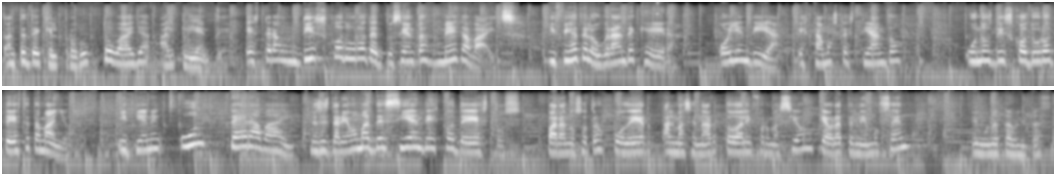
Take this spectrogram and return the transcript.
antes de que el producto vaya al cliente. Este era un disco duro de 200 megabytes y fíjate lo grande que era. Hoy en día estamos testeando unos discos duros de este tamaño y tienen un terabyte. Necesitaríamos más de 100 discos de estos para nosotros poder almacenar toda la información que ahora tenemos en en una tablita así.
